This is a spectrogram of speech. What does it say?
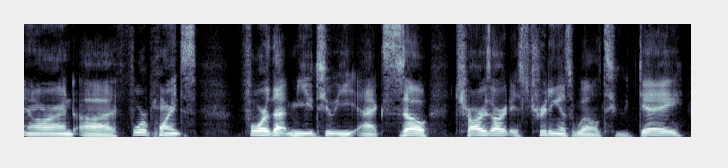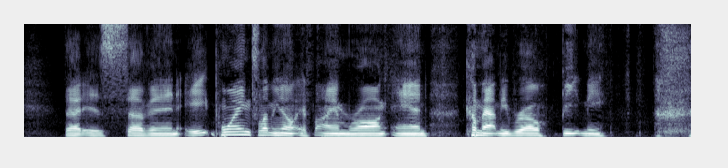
and uh, four points for that Mewtwo EX. So Charizard is treating us well today. That is seven, eight points. Let me know if I am wrong and come at me, bro. Beat me.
